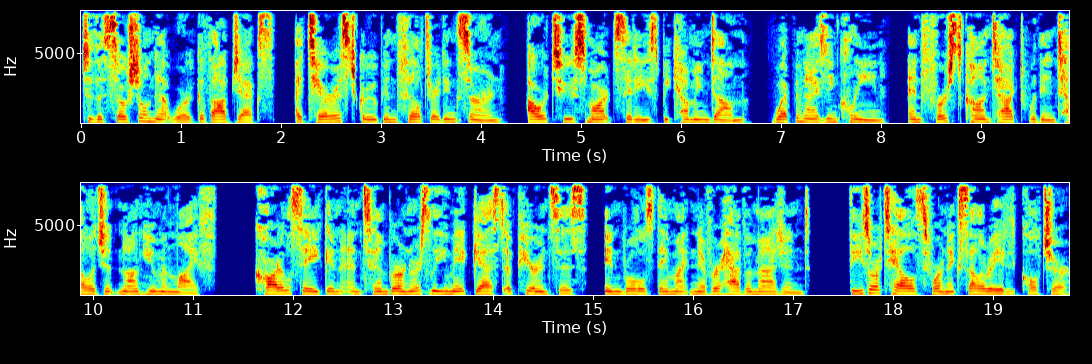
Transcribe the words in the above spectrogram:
to the social network of objects, a terrorist group infiltrating CERN, our too smart cities becoming dumb, weaponizing clean, and first contact with intelligent non-human life. Carl Sagan and Tim Berners-Lee make guest appearances, in roles they might never have imagined. These are tales for an accelerated culture.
